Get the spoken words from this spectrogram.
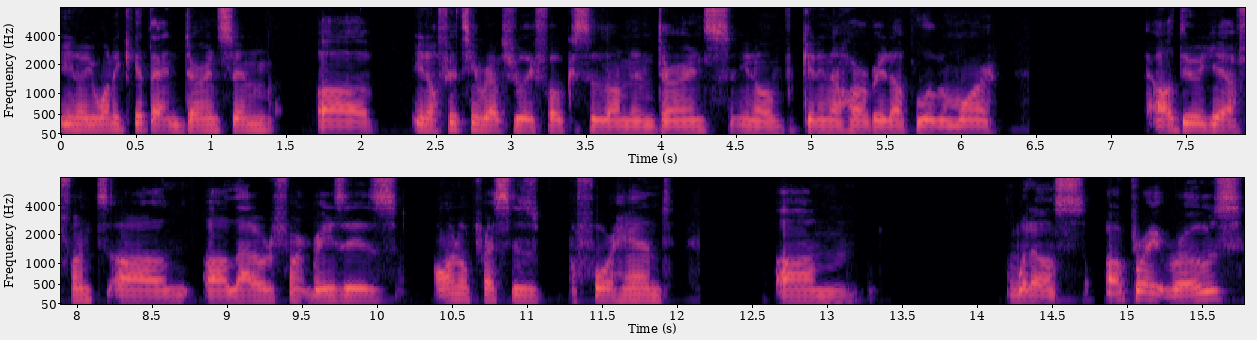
You know, you want to get that endurance in. Uh, you know, fifteen reps really focuses on endurance. You know, getting that heart rate up a little bit more. I'll do yeah front uh, uh lateral to front raises, Arnold presses beforehand. Um, what else? Upright rows.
